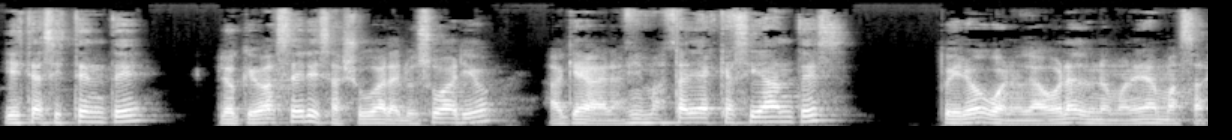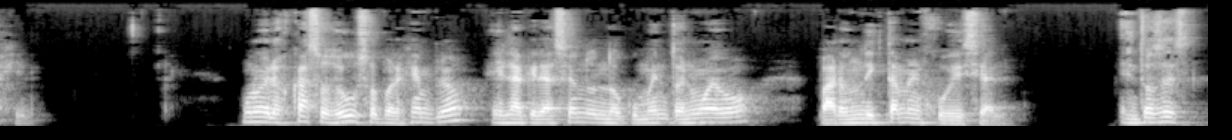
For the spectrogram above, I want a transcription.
Y este asistente lo que va a hacer es ayudar al usuario a que haga las mismas tareas que hacía antes, pero bueno, de ahora de una manera más ágil. Uno de los casos de uso, por ejemplo, es la creación de un documento nuevo para un dictamen judicial. Entonces,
